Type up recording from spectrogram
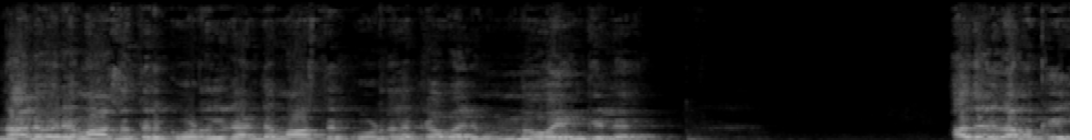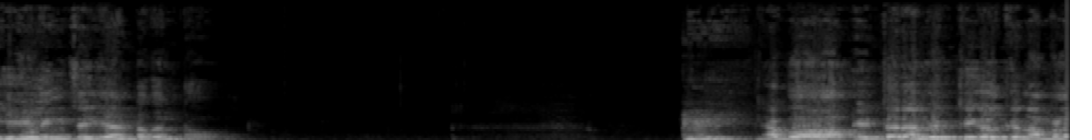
എന്നാൽ ഒരു മാസത്തിൽ കൂടുതൽ രണ്ട് മാസത്തിൽ കൂടുതലൊക്കെ വരുന്നു എങ്കിൽ അതിന് നമുക്ക് ഹീലിംഗ് ചെയ്യേണ്ടതുണ്ടാവും. അപ്പോ ഇത്തരം വ്യക്തികൾക്ക് നമ്മൾ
